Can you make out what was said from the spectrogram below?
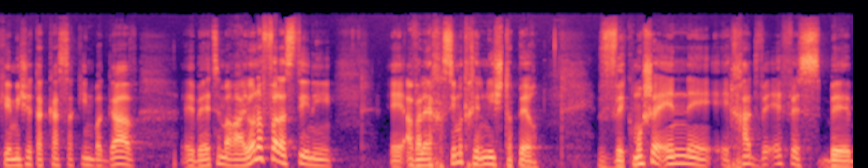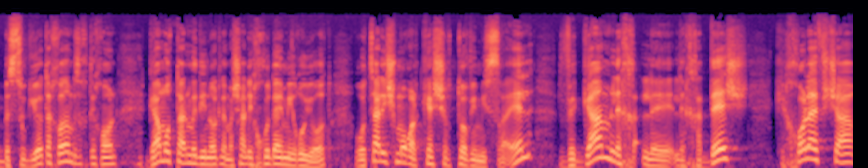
כמי שתקע סכין בגב, אה, בעצם הרעיון הפלסטיני, אה, אבל היחסים מתחילים להשתפר. וכמו שאין אה, אחד ואפס בסוגיות האחרונות במזרח התיכון, גם אותן מדינות, למשל איחוד האמירויות, רוצה לשמור על קשר טוב עם ישראל, וגם לחדש ככל האפשר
